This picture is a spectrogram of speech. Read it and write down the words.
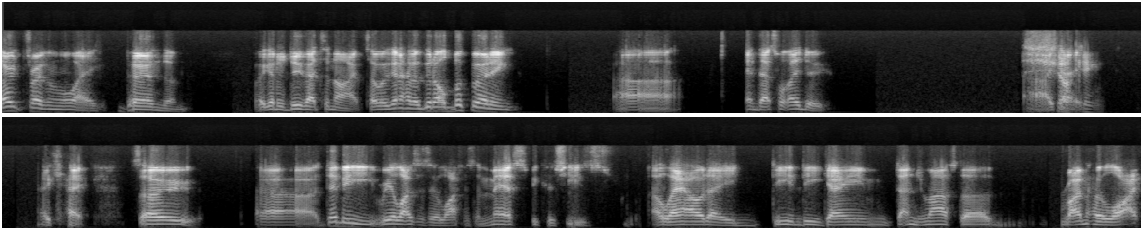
Don't throw them away. Burn them. We're going to do that tonight. So we're going to have a good old book burning. Uh, and that's what they do. Uh, okay. Shocking. Okay. So uh, Debbie realizes her life is a mess because she's allowed a D&D game dungeon master run her life.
